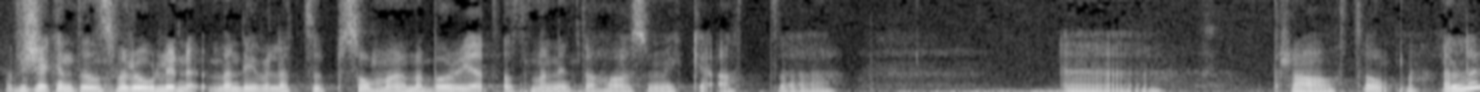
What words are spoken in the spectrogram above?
Jag försöker inte ens vara rolig nu, men det är väl att typ sommaren har börjat, att man inte har så mycket att eh, eh, prata om. Eller?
